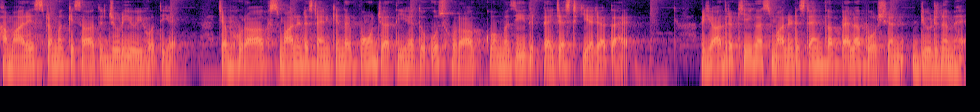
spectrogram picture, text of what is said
हमारे स्टमक के साथ जुड़ी हुई होती है। जब खुराक स्मॉल इंटेस्टाइन के अंदर पहुँच जाती है तो उस खुराक को मज़ीद डाइजेस्ट किया जाता है। याद रखिएगा स्मॉल इंटेस्टाइन का पहला पोर्शन ड्यूडनम है।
